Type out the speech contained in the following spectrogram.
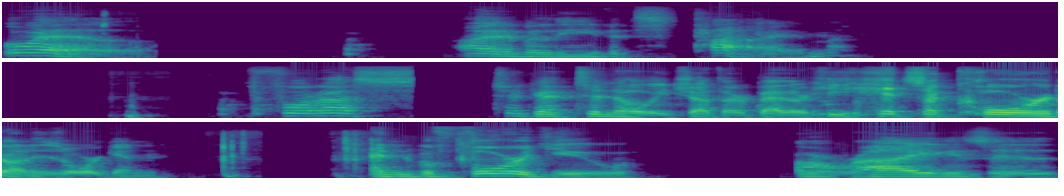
Well, I believe it's time for us to get to know each other better. He hits a chord on his organ, and before you arises,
